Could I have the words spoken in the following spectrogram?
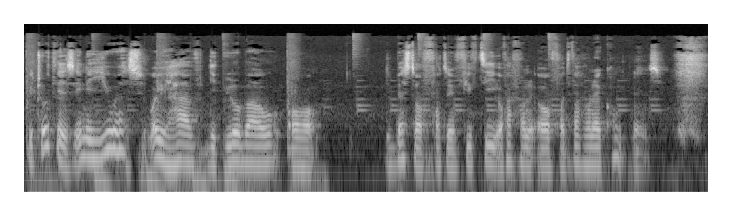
The truth is, in the US, where you have the global or the best of 1450 or 500 or 4500 companies,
